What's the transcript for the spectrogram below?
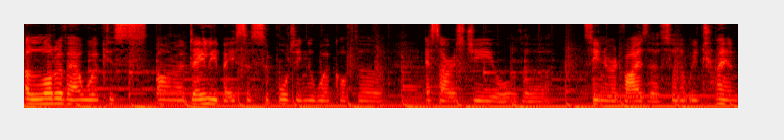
a lot of our work is on a daily basis supporting the work of the SRSG or the senior advisor so that we try and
